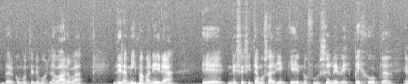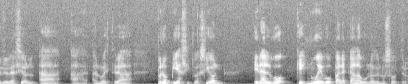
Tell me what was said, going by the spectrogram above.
ver cómo tenemos la barba, de la misma manera eh, necesitamos a alguien que nos funcione de espejo en relación a, nuestra propia situación en algo que es nuevo para cada uno de nosotros.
